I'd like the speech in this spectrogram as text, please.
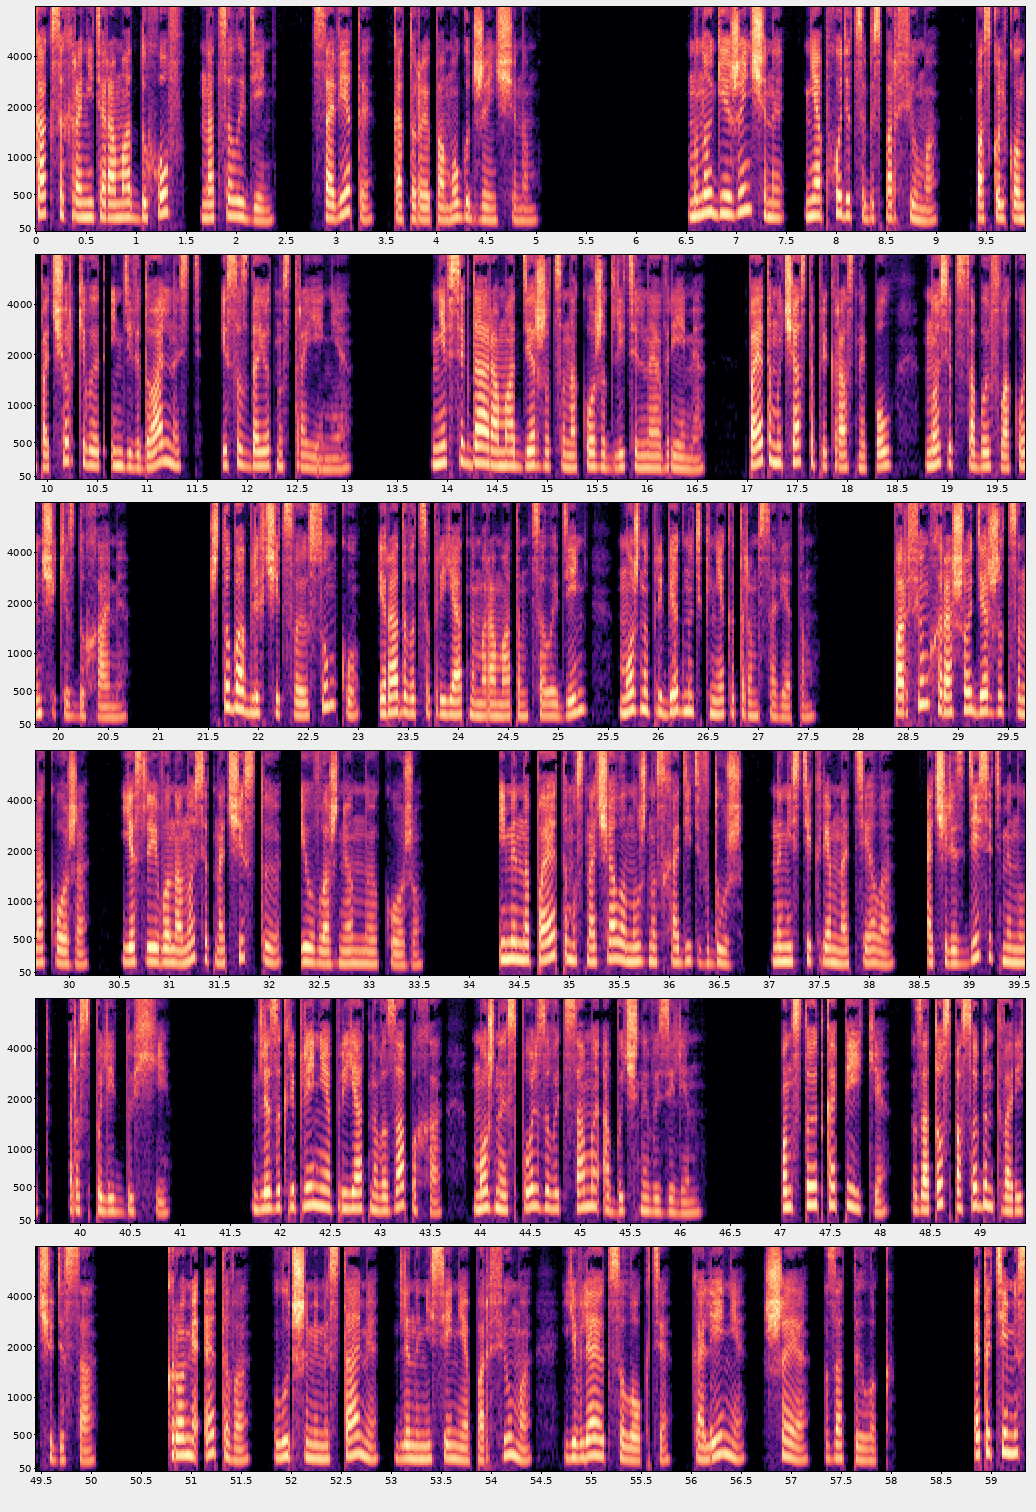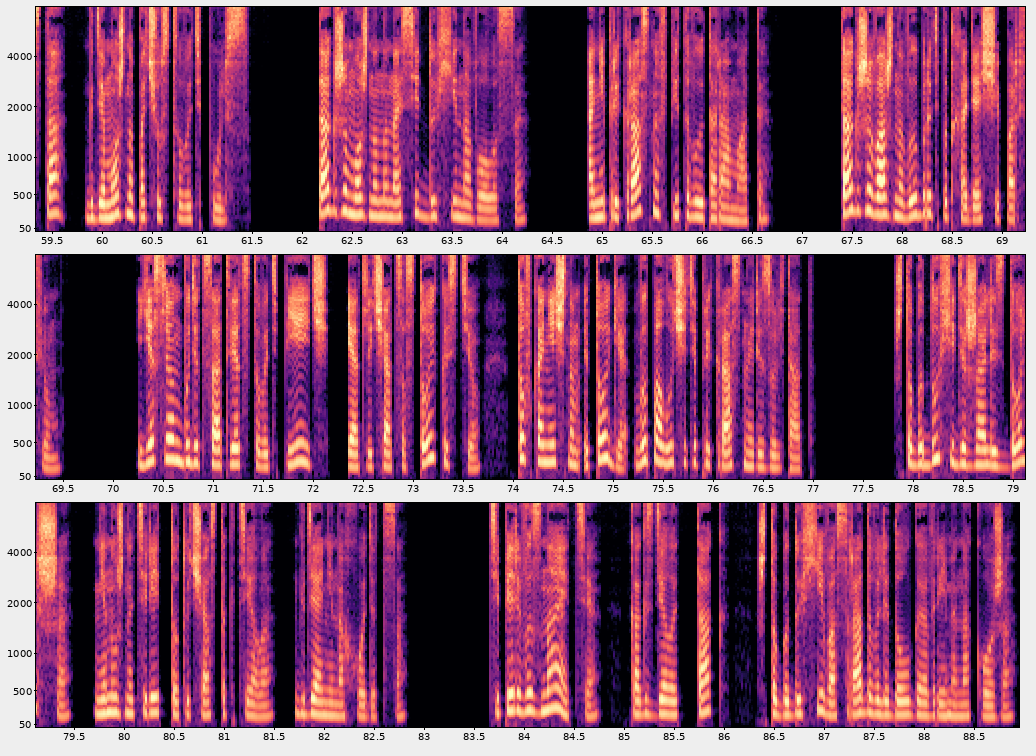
Как сохранить аромат духов на целый день? Советы, которые помогут женщинам. Многие женщины не обходятся без парфюма, поскольку он подчеркивает индивидуальность и создает настроение. Не всегда аромат держится на коже длительное время, поэтому часто прекрасный пол носит с собой флакончики с духами. Чтобы облегчить свою сумку и радоваться приятным ароматом целый день, можно прибегнуть к некоторым советам. Парфюм хорошо держится на коже, если его наносят на чистую и увлажненную кожу. Именно поэтому сначала нужно сходить в душ, нанести крем на тело, а через 10 минут распылить духи. Для закрепления приятного запаха можно использовать самый обычный вазелин. Он стоит копейки, зато способен творить чудеса. Кроме этого, лучшими местами для нанесения парфюма являются локти, колени, шея, затылок. Это те места, где можно почувствовать пульс. Также можно наносить духи на волосы. Они прекрасно впитывают ароматы. Также важно выбрать подходящий парфюм. Если он будет соответствовать pH и отличаться стойкостью, то в конечном итоге вы получите прекрасный результат. Чтобы духи держались дольше, не нужно тереть тот участок тела, где они находятся. Теперь вы знаете, как сделать так, чтобы духи вас радовали долгое время на коже.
